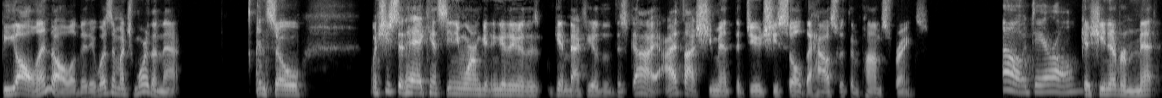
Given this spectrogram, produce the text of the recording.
be all end all of it. It wasn't much more than that. And so when she said, "Hey, I can't see anymore. I'm getting getting, getting back together with this guy," I thought she meant the dude she sold the house with in Palm Springs Oh, Daryl. because she never met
